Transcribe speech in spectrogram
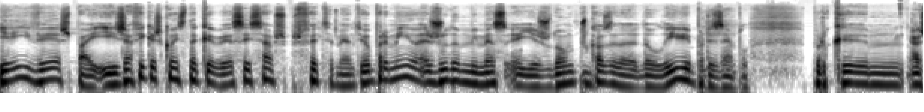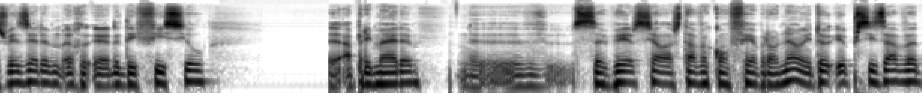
E aí vês, pá, e já ficas com isso na cabeça e sabes perfeitamente. Eu, para mim, ajuda-me imenso, e ajudou-me por causa da, da Olivia, por exemplo, porque hum, às vezes era, era difícil à primeira eh, saber se ela estava com febre ou não. Então eu precisava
